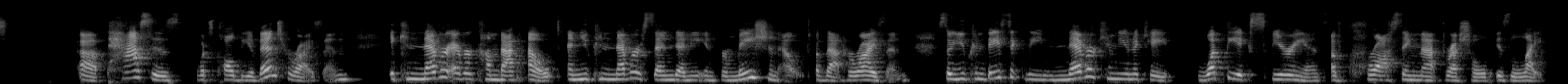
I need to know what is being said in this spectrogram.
uh, passes what's called the event horizon, it can never ever come back out and you can never send any information out of that horizon. So you can basically never communicate what the experience of crossing that threshold is like.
